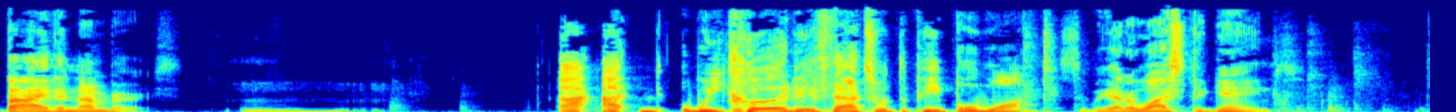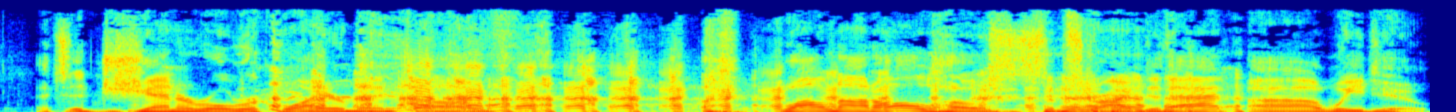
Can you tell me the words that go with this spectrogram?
by the numbers. I, I, we could if that's what the people want. So we got to watch the games. It's a general requirement of, while not all hosts subscribe to that, uh, we do.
